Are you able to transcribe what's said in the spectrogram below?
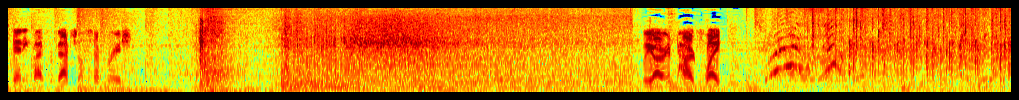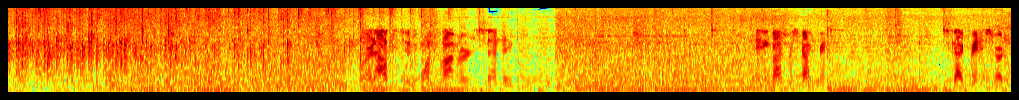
Standing by for backshell separation. We are in powered flight. Altitude of one kilometer descending. Standing by for sky crane. Sky crane has started.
